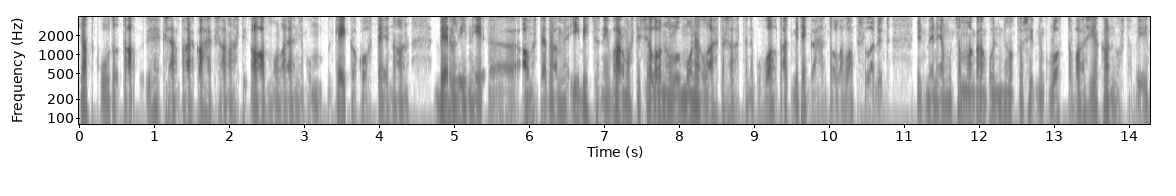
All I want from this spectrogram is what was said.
jatkuu tota yhdeksään tai kahdeksaan asti aamulla ja niin keikkakohteina on Berliini, äh, Amsterdam ja Ibiza, niin varmasti siellä on ollut monenlaista sellaista niin kuin huolta, että mitenköhän tuolla lapsella nyt, nyt menee, mutta samaan kuin ne on tosi niin kuin luottavaisia ja kannustavia.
